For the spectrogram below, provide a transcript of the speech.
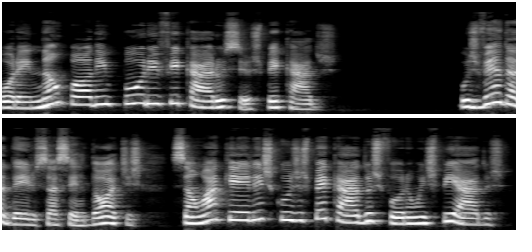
porém não podem purificar os seus pecados. Os verdadeiros sacerdotes são aqueles cujos pecados foram expiados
